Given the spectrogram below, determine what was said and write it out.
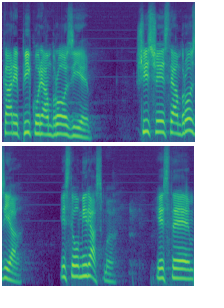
care picure ambrozie. Și ce este ambrozia? Este o mireasmă. Este,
